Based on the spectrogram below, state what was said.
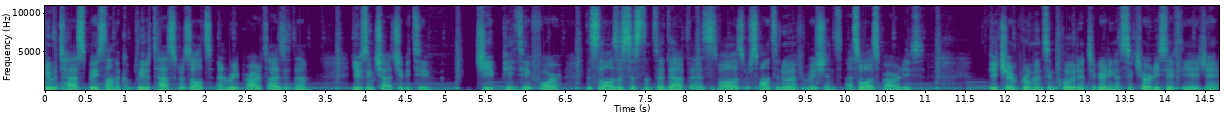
new tasks based on the completed task results and reprioritizes them Using ChatGPT GPT-4, this allows the system to adapt as well as respond to new information as well as priorities. Future improvements include integrating a security safety agent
